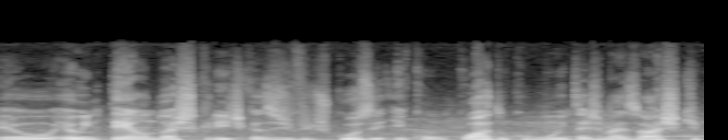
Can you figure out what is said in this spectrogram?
eu, eu entendo as críticas dos vídeos curtos e concordo com muitas, mas eu acho que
